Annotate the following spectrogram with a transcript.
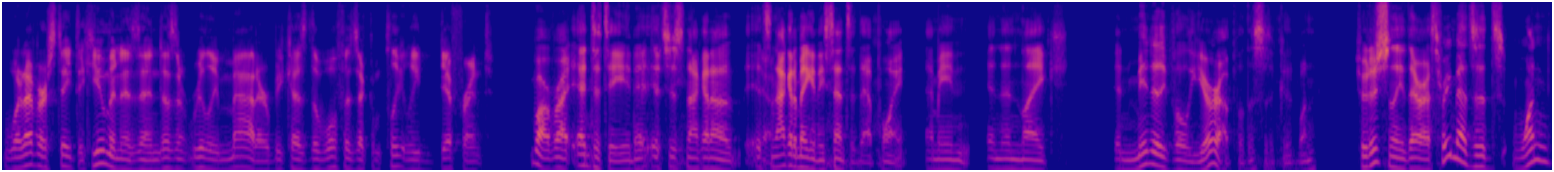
whatever state the human is in doesn't really matter because the wolf is a completely different Well, right, entity, and it, it's just not gonna it's Yeah. not gonna make any sense at that point. I mean, and then like in medieval Europe, well, this is a good one. Traditionally, there are three methods one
